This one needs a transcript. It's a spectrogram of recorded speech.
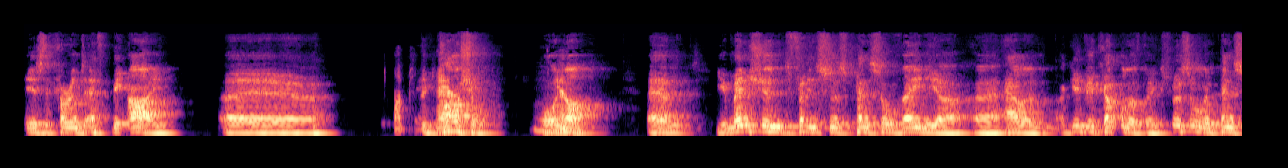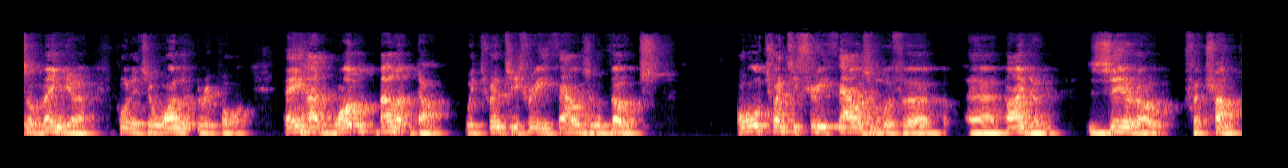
is the current FBI uh, impartial or not? Um, you mentioned, for instance, Pennsylvania, uh, Alan. I'll give you a couple of things. First of all, in Pennsylvania, according to one report, they had one ballot dump with 23,000 votes. All 23,000 were for uh, Biden, zero for Trump.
